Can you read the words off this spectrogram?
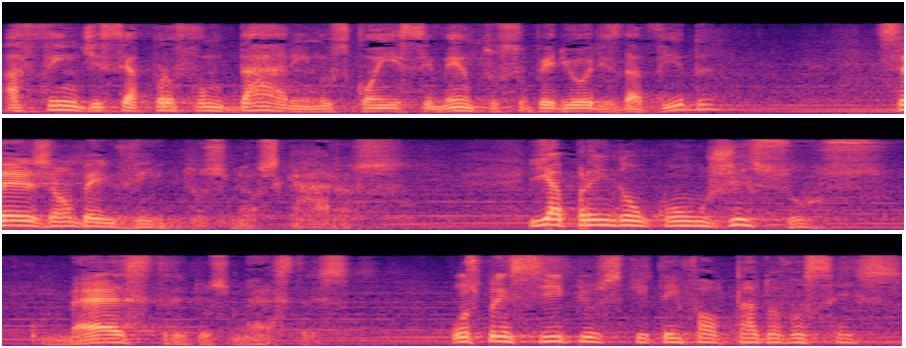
a fim de se aprofundarem nos conhecimentos superiores da vida? Sejam bem-vindos, meus caros, e aprendam com Jesus, o Mestre dos Mestres, os princípios que têm faltado a vocês.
